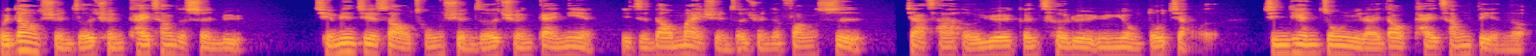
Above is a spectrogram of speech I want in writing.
回到选择权开仓的胜率，前面介绍从选择权概念一直到卖选择权的方式、价差合约跟策略运用都讲了。今天终于来到开仓点了。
